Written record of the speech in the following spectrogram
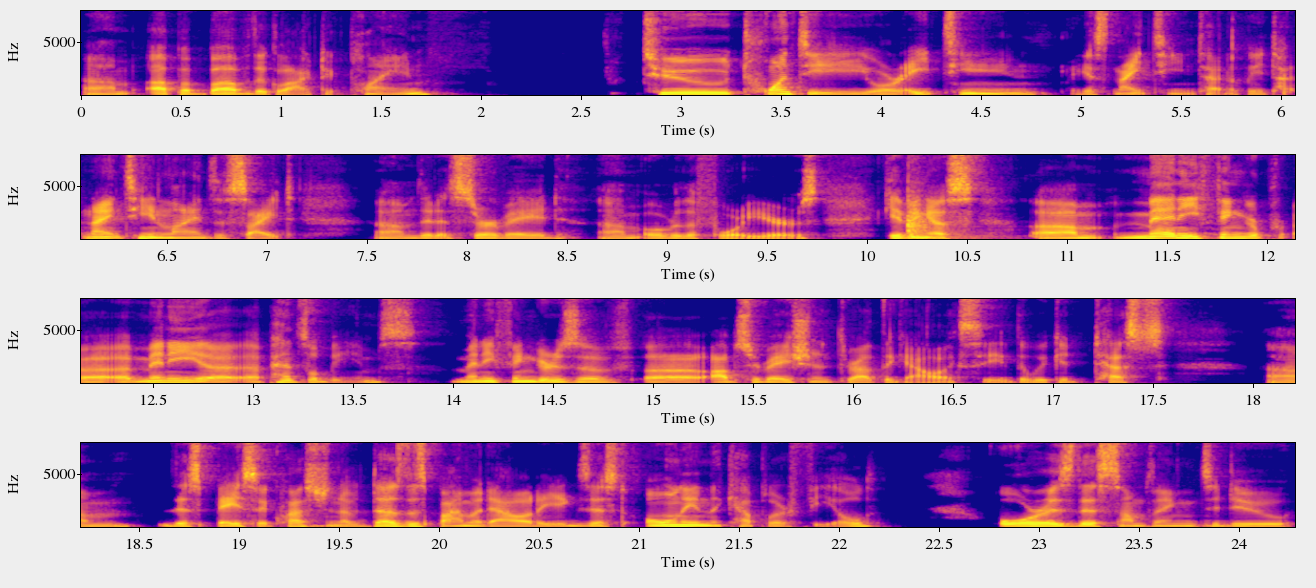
um, up above the galactic plane to 20 or 18, I guess 19 technically, 19 lines of sight um, that it surveyed um, over the four years, giving us um, many finger, uh, many uh, uh, pencil beams, many fingers of uh, observation throughout the galaxy that we could test um, this basic question of does this bimodality exist only in the Kepler field, or is this something to do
